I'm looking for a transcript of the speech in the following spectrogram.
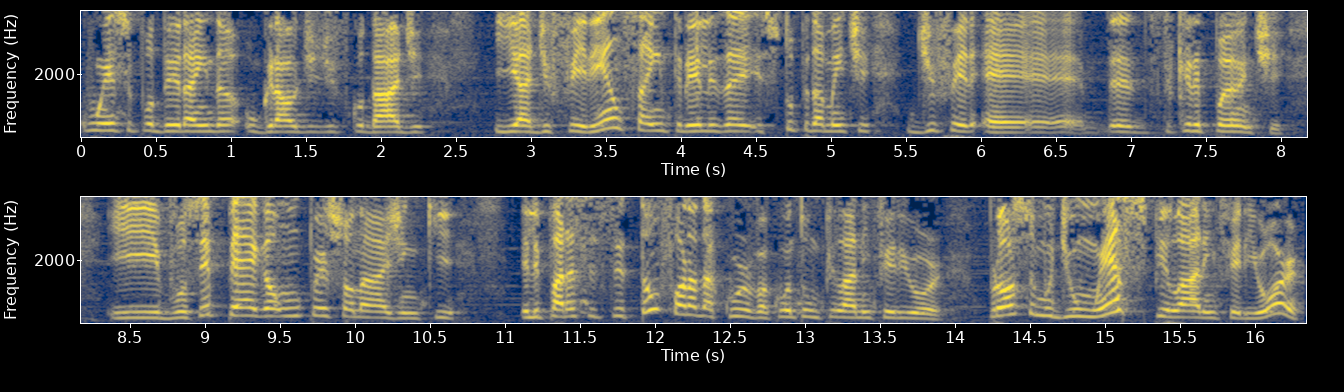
com esse poder ainda o grau de dificuldade e a diferença entre eles é estupidamente é, é, é, discrepante. E você pega um personagem que ele parece ser tão fora da curva quanto um pilar inferior, próximo de um ex-pilar inferior,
